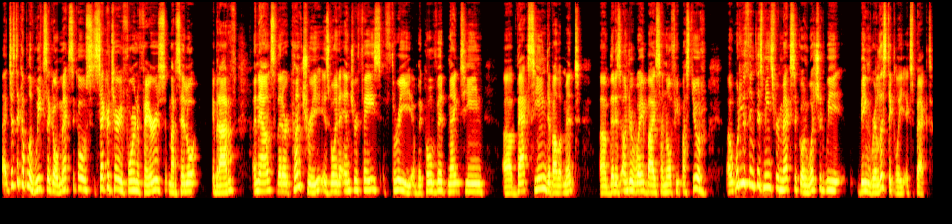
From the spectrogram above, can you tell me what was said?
uh, just a couple of weeks ago, Mexico's Secretary of Foreign Affairs, Marcelo Ebrard, announced that our country is going to enter phase three of the COVID 19 uh, vaccine development uh, that is underway by Sanofi Pasteur. Uh, what do you think this means for Mexico, and what should we, being realistically, expect?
